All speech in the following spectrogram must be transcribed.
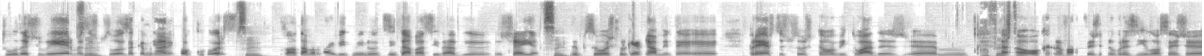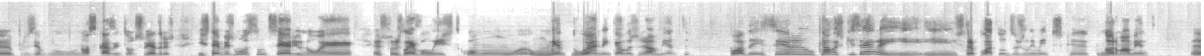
tudo a chover, mas Sim. as pessoas a caminharem para o curso. Sim, Faltava para aí 20 minutos e estava a cidade cheia sim. de pessoas, porque realmente é, é- para estas pessoas que estão habituadas ehm, À festa. a- ao carnaval, seja no Brasil ou seja, por exemplo, no, o nosso caso em Torres Vedras, isto é mesmo um assunto sério, não é? As pessoas levam isto como um, um momento do ano em que elas realmente podem ser o que elas quiserem e, e extrapolar todos os limites que, que normalmente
